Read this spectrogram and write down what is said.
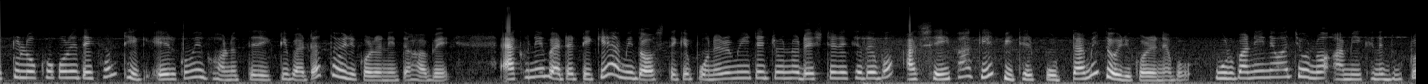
একটু লক্ষ্য করে দেখুন, ঠিক এরকমই ঘনত্বের একটি ব্যাটার তৈরি করে নিতে হবে। এখন এই ব্যাটারটিকে আমি 10 থেকে পনেরো মিনিটের জন্য রেস্টে রেখে দেব আর সেই ফাঁকে পিঠের পুরটা আমি তৈরি করে নেব। পুর বানিয়ে নেওয়ার জন্য আমি এখানে দুটো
